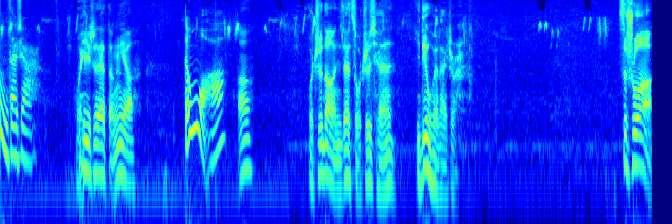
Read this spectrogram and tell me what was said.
怎么在这儿？我一直在等你啊。等我？啊，我知道你在走之前一定会来这儿。四叔，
